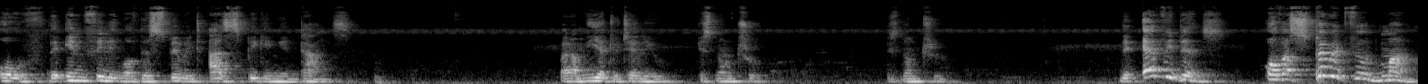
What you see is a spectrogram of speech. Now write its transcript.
of the infilling of the Spirit as speaking in tongues. But I'm here to tell you it's not true. It's not true. The evidence of a spirit filled man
